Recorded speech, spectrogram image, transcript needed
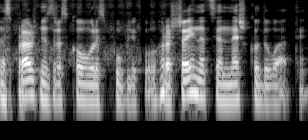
на справжню зразкову республіку. Грошей на це не шкодувати.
